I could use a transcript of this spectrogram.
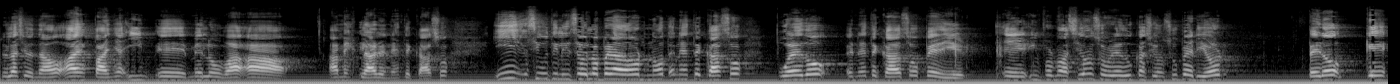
relacionados a España y me lo va a, a mezclar en este caso. Y si utilizo el operador NOT en este caso, puedo en este caso pedir eh, información sobre educación superior, pero que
